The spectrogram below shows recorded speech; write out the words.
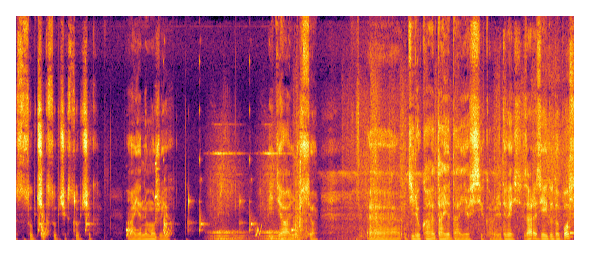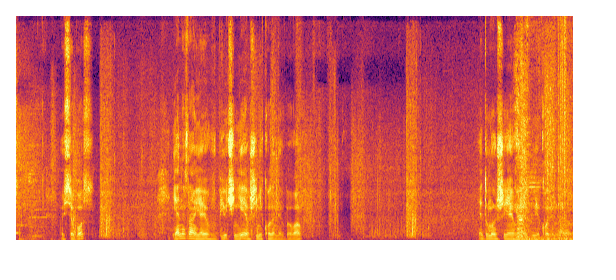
Супчик, супчик, супчик. А, я не можу їх. Ідеально все. Е, ділюка дає, дає всіх, коротше. Дивись, зараз я йду до боса. Ось бос. Я не знаю, я його вб'ю чи ні, я його ще ніколи не вбивав. Я думаю, що я його не вб'ю, якого він левел.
